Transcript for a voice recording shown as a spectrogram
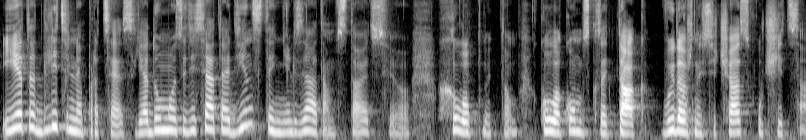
И это длительный процесс. Я думаю, за 10-11 нельзя там встать, э, хлопнуть там кулаком, сказать, так, вы должны сейчас учиться.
